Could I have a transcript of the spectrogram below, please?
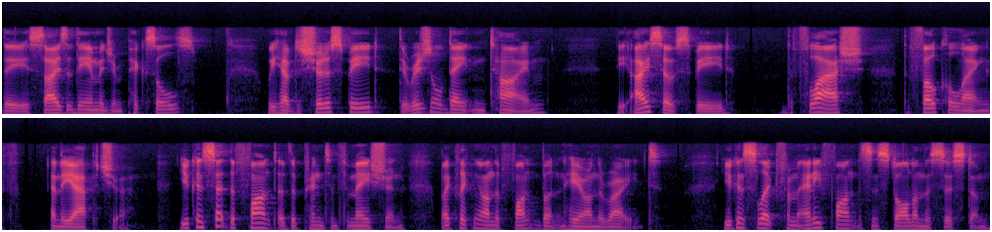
the size of the image in pixels, we have the shutter speed, the original date and time, the ISO speed, the flash, the focal length, and the aperture. You can set the font of the print information by clicking on the font button here on the right. You can select from any font that's installed on the system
